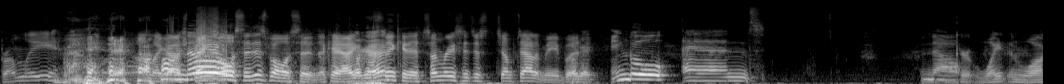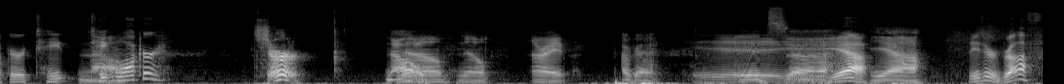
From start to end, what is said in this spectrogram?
Brumley? oh my gosh. oh, no! Bang Olufsen. It is Olufsen. Okay, I was thinking it. some reason it just jumped out at me, but Okay, Ingle and no, Walker, White and Walker. Tate, Tate and Walker? sure, no. No, no. All right. Okay, it's uh, yeah. yeah. These are rough.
